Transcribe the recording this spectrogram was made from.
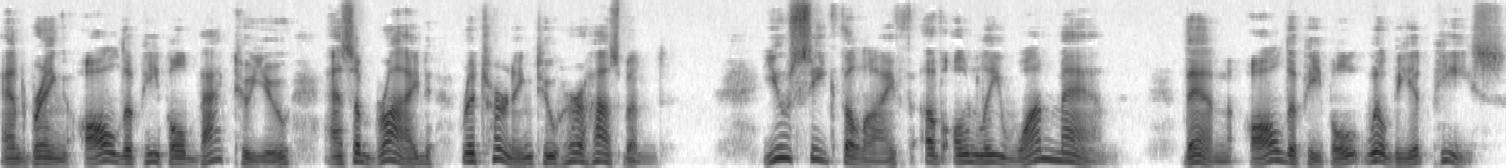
and bring all the people back to you as a bride returning to her husband. You seek the life of only one man. Then all the people will be at peace.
